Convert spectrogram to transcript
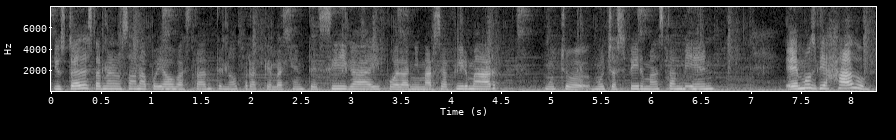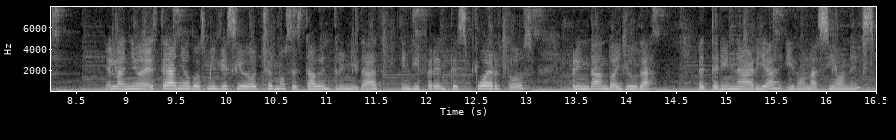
Y ustedes también nos han apoyado bastante, ¿no? Para que la gente siga y pueda animarse a firmar, Mucho, muchas firmas también. Hemos viajado. El año, este año 2018 hemos estado en Trinidad, en diferentes puertos, brindando ayuda veterinaria y donaciones,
